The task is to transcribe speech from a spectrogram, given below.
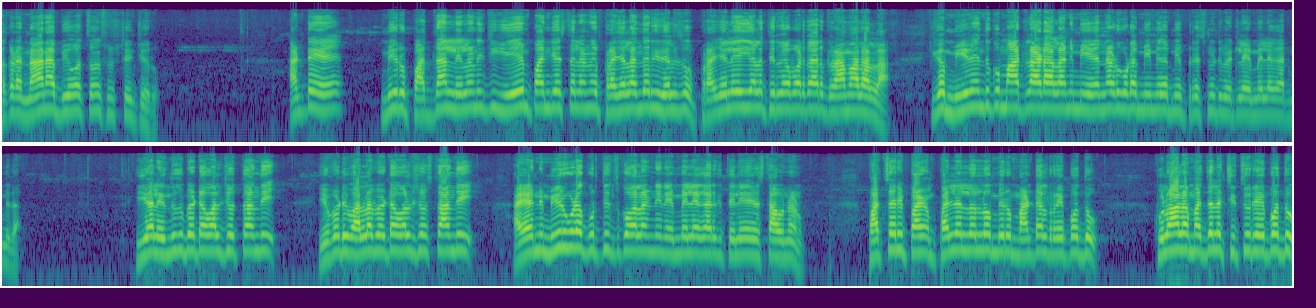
అక్కడ నానా బీభత్సం సృష్టించారు. అంటే మీరు పద్నాలుగు నెలల నుంచి ఏం పని చేస్తారని ప్రజలందరికీ తెలుసు. ప్రజలే ఇవాళ తిరగబడతారు గ్రామాలల్లో. ఇక మీరెందుకు మాట్లాడాలని మీ ఎన్నడూ కూడా మీ మీద మీ ప్రెస్ మీట్ పెట్టలే ఎమ్మెల్యే గారి మీద. ఇవాళ ఎందుకు పెట్టవలసి వస్తుంది? ఎవడి వల్ల పెట్టవలసి వస్తుంది? అవన్నీ మీరు కూడా గుర్తుంచుకోవాలని నేను ఎమ్మెల్యే గారికి తెలియజేస్తా ఉన్నాను. పచ్చని ప పల్లెలలో మీరు మంటలు రేపొద్దు. కులాల మధ్యలో చిచ్చు రేపొద్దు.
